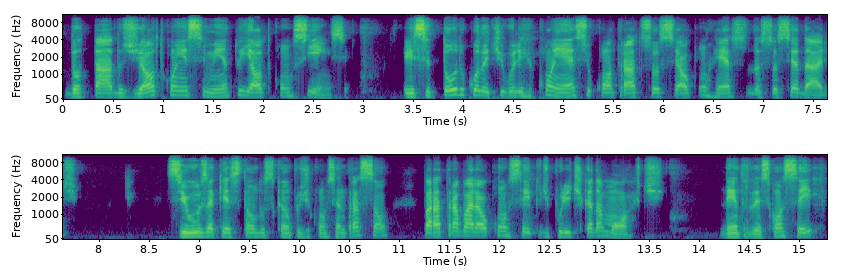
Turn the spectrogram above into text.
dotados de autoconhecimento e autoconsciência. Esse todo coletivo ele reconhece o contrato social com o resto da sociedade. Se usa a questão dos campos de concentração para trabalhar o conceito de política da morte. Dentro desse conceito,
